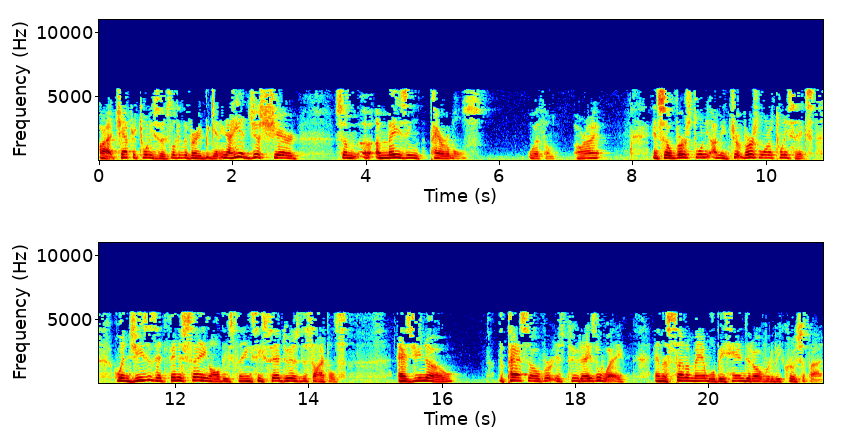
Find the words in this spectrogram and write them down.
All right, chapter 26, look at the very beginning. Now, he had just shared some uh, amazing parables with them. All right? And so, verse 20, I mean, verse 1 of 26, when Jesus had finished saying all these things, he said to his disciples, As you know, the Passover is two days away, and the Son of Man will be handed over to be crucified.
